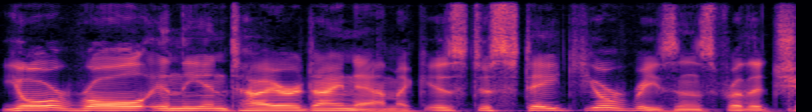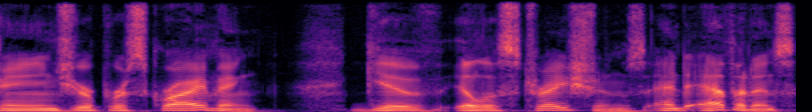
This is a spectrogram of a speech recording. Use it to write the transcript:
Your role in the entire dynamic is to state your reasons for the change you're prescribing, give illustrations and evidence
